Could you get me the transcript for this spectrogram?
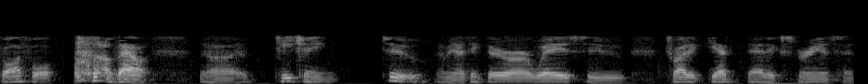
thoughtful about uh, teaching too. I mean, I think there are ways to try to get that experience and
